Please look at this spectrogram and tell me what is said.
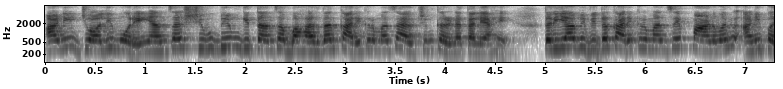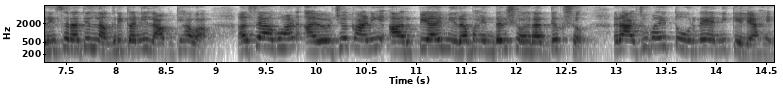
आणि जॉली मोरे यांचा शिवभीम गीतांचा बहारदार कार्यक्रमाचे आयोजन करण्यात आले आहे. तर या विविध कार्यक्रमांचे पाणवन आणि परिसरातील नागरिकांनी लाभ घ्यावा असे आवाहन आयोजक आणि आर पी मीरा भाईंदर शहराध्यक्ष राजूभाई तोरणे यांनी केले आहे.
